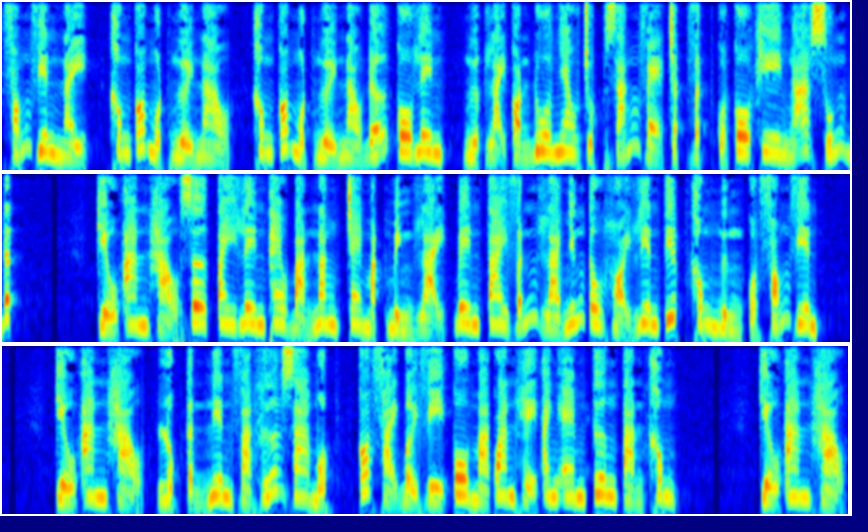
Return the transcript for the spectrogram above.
Phóng viên này, không có một người nào, không có một người nào đỡ cô lên, ngược lại còn đua nhau chụp dáng vẻ chật vật của cô khi ngã xuống đất. Kiều An Hảo giơ tay lên theo bản năng che mặt mình lại, bên tai vẫn là những câu hỏi liên tiếp không ngừng của phóng viên. Kiều An Hảo, Lục Cẩn Niên và hứa Gia một, có phải bởi vì cô mà quan hệ anh em tương tàn không? Kiều An Hảo.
